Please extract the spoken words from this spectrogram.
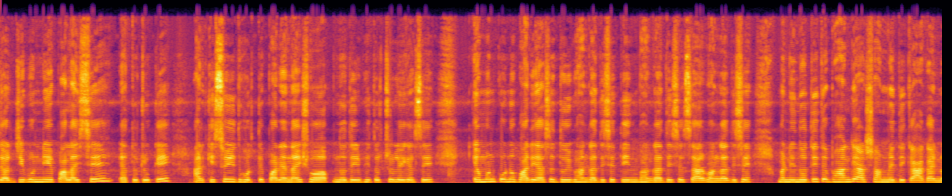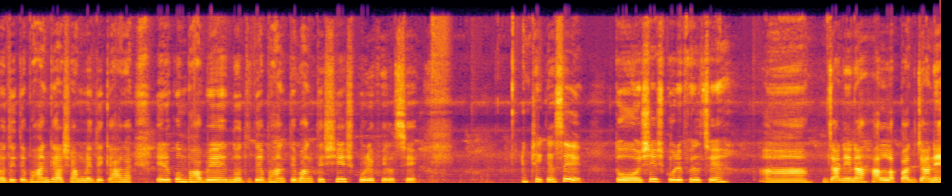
যার জীবন নিয়ে পালাইছে এতটুকুই আর কিছুই ধরতে পারে নাই, সব নদীর ভিতর চলে গেছে। এমন কোনো বাড়ি আছে, দুই ভাঙ্গা দিছে, তিন ভাঙ্গা দিছে, চার ভাঙ্গা দিছে মানে নদীতে ভাঙ্গে আর সামনের দিকে আগায়, নদীতে ভাঙ্গে আর সামনের দিকে আগায়। এরকমভাবে নদীতে ভাঙতে ভাঙতে শেষ করে ফেলছে। ঠিক আছে? তো শেষ করে ফেলছে। জানি না, আল্লাহ পাক জানে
